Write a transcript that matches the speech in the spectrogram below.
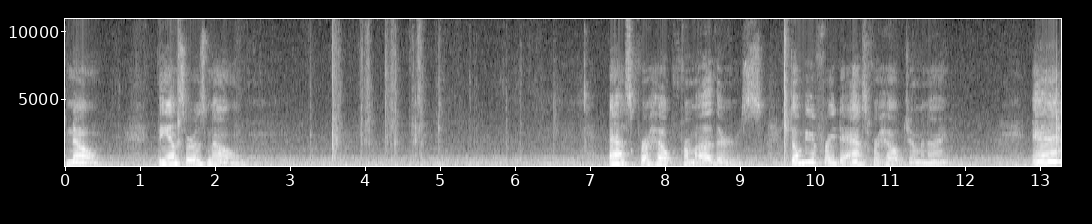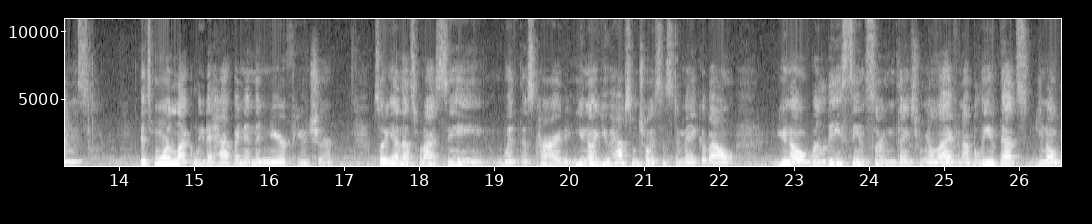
No. The answer is no. Ask for help from others. Don't be afraid to ask for help, Gemini. And it's more likely to happen in the near future. So yeah, that's what I see with this card. You know, you have some choices to make about, you know, releasing certain things from your life. And I believe that's, you know,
